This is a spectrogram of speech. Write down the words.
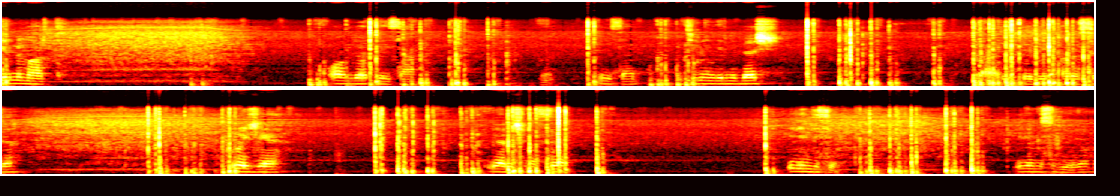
20 Mart 14 Nisan Nisan 2025 tarihleri arası proje yarışması birincisi birincisi diyorum.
